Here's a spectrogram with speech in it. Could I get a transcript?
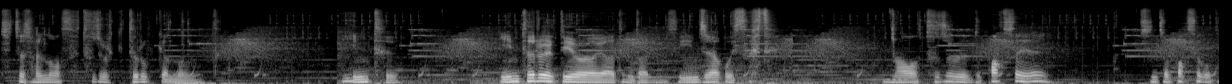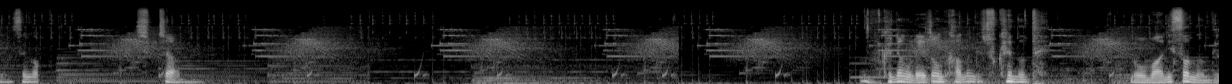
진짜 잘 넣었어요. 두 줄 더럽게 안 넣었는데. 인트. 인트를 띄워야 된다면서 인지하고 있어야 돼. 아, 두 줄도 빡세. 진짜 빡세거든, 생각보다. 쉽지 않아. 그냥 레전 가는 게 좋겠는데. 너무 많이 썼는데.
